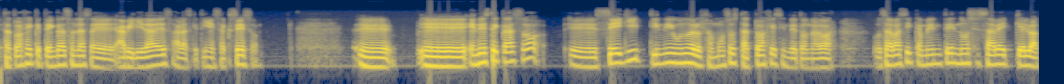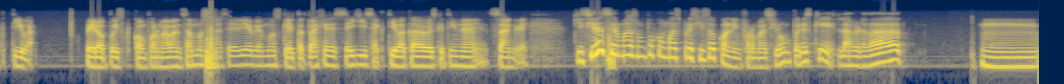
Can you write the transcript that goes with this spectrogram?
tatuaje que tengas son las eh, habilidades a las que tienes acceso. Eh, eh, en este caso, Seigi tiene uno de los famosos tatuajes sin detonador. O sea, básicamente no se sabe qué lo activa. Pero pues conforme avanzamos en la serie vemos que el tatuaje de Seigi se activa cada vez que tiene sangre. Quisiera ser más, un poco más preciso con la información, pero es que la verdad... Mm,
